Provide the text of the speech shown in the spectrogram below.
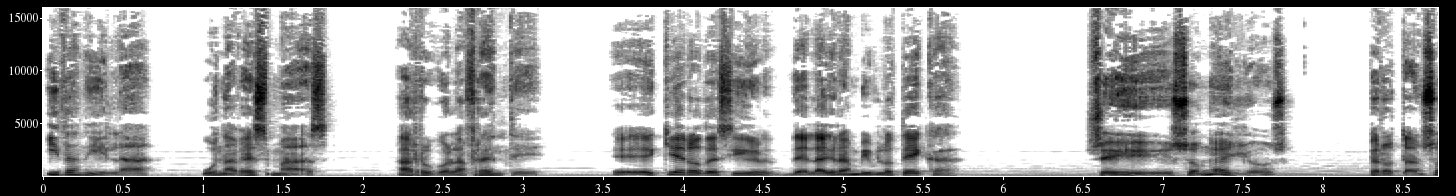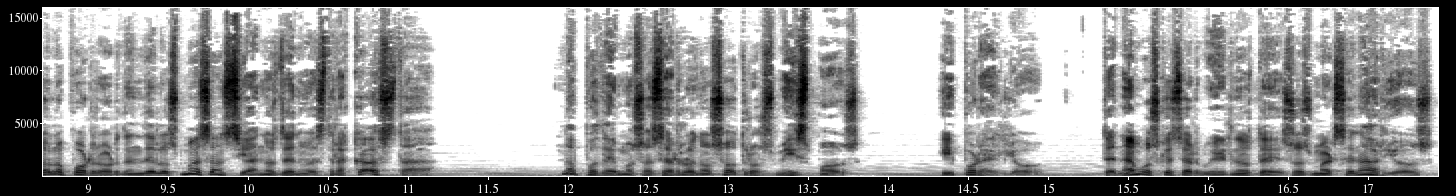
y Danila, una vez más, arrugó la frente. Eh, quiero decir, de la gran biblioteca. Sí, son ellos, pero tan solo por orden de los más ancianos de nuestra casta. No podemos hacerlo nosotros mismos, y por ello tenemos que servirnos de esos mercenarios.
